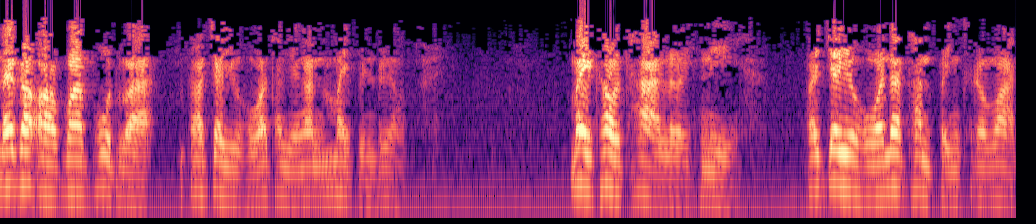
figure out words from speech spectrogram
แล้วก็ออกมาพูดว่าพระเจ้าอยู่หัวทำอย่างนั้นไม่เป็นเรื่อง ไม่เข้าท่าเลยนี่ พระเจ้าอยู่หัวนะ่ะท่านเป็นครวาต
